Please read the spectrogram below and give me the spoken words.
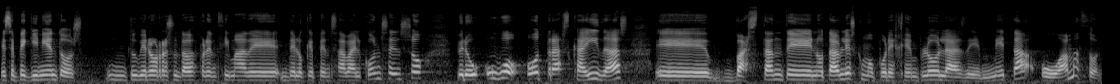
SP500 mm, tuvieron resultados por encima de, lo que pensaba el consenso, pero hubo otras caídas eh, bastante notables, como por ejemplo las de Meta o Amazon.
